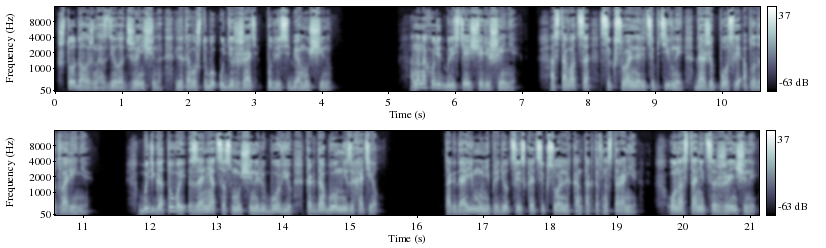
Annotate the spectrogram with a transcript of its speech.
Что должна сделать женщина для того, чтобы удержать подле себя мужчину? Она находит блестящее решение – оставаться сексуально рецептивной даже после оплодотворения. Быть готовой заняться с мужчиной любовью, когда бы он не захотел. Тогда ему не придется искать сексуальных контактов на стороне. Он останется женщиной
